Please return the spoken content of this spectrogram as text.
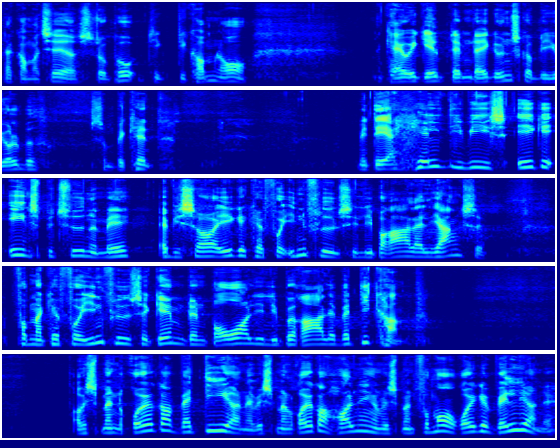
der kommer til at stå på de, de kommende år. Man kan jo ikke hjælpe dem, der ikke ønsker at blive hjulpet, som bekendt. Men det er heldigvis ikke ens betydende med, at vi så ikke kan få indflydelse i Liberal Alliance. For man kan få indflydelse gennem den borgerlige liberale værdikamp. Og hvis man rykker værdierne, hvis man rykker holdningerne, hvis man formår at rykke vælgerne,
